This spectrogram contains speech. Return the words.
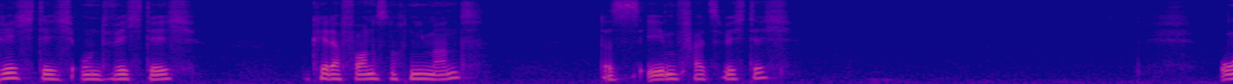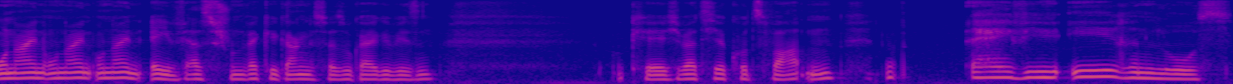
Richtig und wichtig. Okay, da vorne ist noch niemand. Das ist ebenfalls wichtig. Oh nein, oh nein, oh nein. Ey, wäre es schon weggegangen, das wäre so geil gewesen. Okay, ich werde hier kurz warten. Ey, wie ehrenlos.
